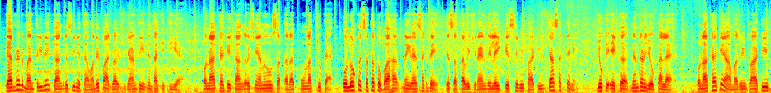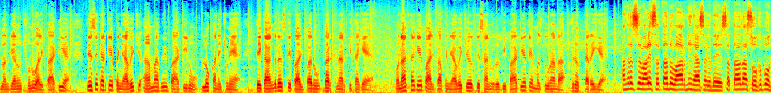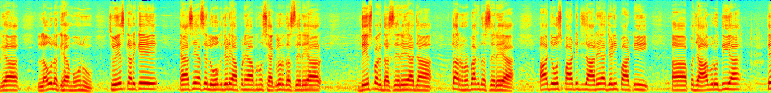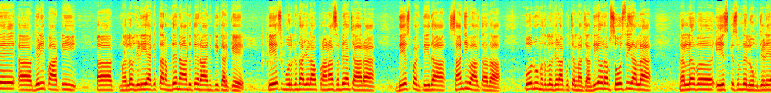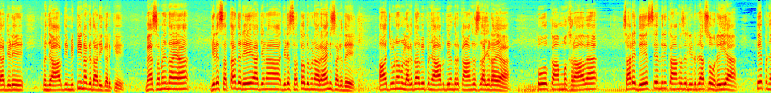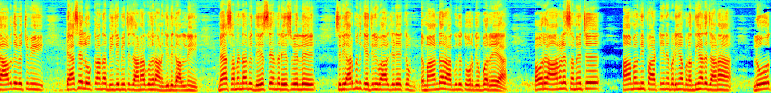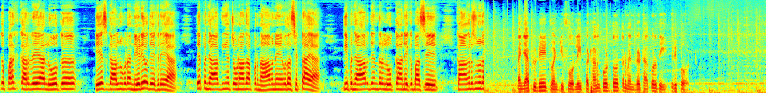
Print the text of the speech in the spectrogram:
ਕੈਬਨਿਟ ਮੰਤਰੀ ਨੇ ਕਾਂਗਰਸੀ ਨੇਤਾਵਾਂ ਦੇ ਭਾਜਪਾ ਵਿੱਚ ਜਾਣ ਦੀ ਨਿੰਦਾ ਕੀਤੀ ਹੈ। ਉਹਨਾਂ ਆਖਿਆ ਕਿ ਕਾਂਗਰਸੀਆਂ ਨੂੰ ਸੱਤਾ ਦਾ ਖੂਨ ਲੱਗ ਚੁੱਕਾ ਹੈ। ਉਹ ਲੋਕ ਸੱਤਾ ਤੋਂ ਬਾਹਰ ਨਹੀਂ ਰਹਿ ਸਕਦੇ ਤੇ ਸੱਤਾ ਵਿੱਚ ਰਹਿਣ ਦੇ ਲਈ ਕਿਸੇ ਵੀ ਪਾਰਟੀ ਵਿੱਚ ਜਾ ਸਕਦੇ ਨੇ, ਜੋ ਕਿ ਇੱਕ ਨਿੰਦਣਯੋਗ ਗੱਲ ਹੈ। ਉਹਨਾਂ ਆਖਿਆ ਕਿ ਆਮ ਆਦਮੀ ਪਾਰਟੀ ਬੁਲੰਦੀਆਂ ਨੂੰ ਛੂਹਣ ਵਾਲੀ ਪਾਰਟੀ ਹੈ ਤੇ ਇਸੇ ਕਰਕੇ ਪੰਜਾਬ ਵਿੱਚ ਆਮ ਆਦਮੀ ਪਾਰਟੀ ਨੂੰ ਲੋਕਾਂ ਨੇ ਚੁਣਿਆ ਹੈ ਤੇ ਕਾਂਗਰਸ ਤੇ ਭਾਜਪਾ ਨੂੰ ਦਰਕਨਾਰ ਕੀਤਾ ਗਿਆ ਹੈ। ਉਹਨਾਂ ਆਖਿਆ ਕਿ ਭਾਜਪਾ ਪੰਜਾਬ ਵਿੱਚ ਕਿਸਾਨ ਵਿਰੋਧੀ ਪਾਰਟੀ ਅਤੇ ਮਜ਼ਦੂਰਾਂ ਦਾ ਵਿਰੋਧ ਕਰ ਰਹੀ ਹੈ। ਕਾਂਗਰਸ ਵਾਲੇ ਸੱਤਾ ਤੋਂ ਬਾਹਰ ਨਹੀਂ ਰਹਿ ਸਕਦੇ। ਸੱਤਾ ਦਾ ਸੁੱਖ ਭੋਗਿਆ, ਲਹੂ ਲੱਗਿਆ ਮੂੰਹ ਨੂੰ। ਸੋ ਇਸ ਕਰਕੇ ਐਸੇ ਐਸੇ ਲੋਕ ਜਿਹੜੇ ਆਪਣੇ ਆਪ ਨੂੰ ਸੈਕੂਲਰ ਦੱਸਦੇ ਰਹੇ ਆ, ਦੇਸ਼ ਭਗਤ ਦੱਸਦੇ ਰਹੇ ਆ ਜਾਂ ਧਰਮ ਨਿਰਪੱਖ ਦੱਸਦੇ ਰਹੇ ਆ, ਅੱਜ ਉਸ ਪਾਰਟੀ 'ਚ ਜਾ ਰਹੇ ਆ ਜਿਹੜੀ ਪਾਰਟੀ ਪੰਜਾਬ ਵਿਰੋਧੀ ਆ ਤੇ ਜਿਹੜੀ ਪਾਰਟੀ ਮਤਲਬ ਜਿਹੜੀ ਹੈ ਕਿ ਧਰਮ ਦੇ ਨਾਂ ਦੇ ਉੱਤੇ ਰਾਜਨੀਤੀ ਕਰਕੇ ਇਸ ਮੁਲਕ ਦਾ ਜਿਹੜਾ ਪੁਰਾਣਾ ਸੱਭਿਆਚਾਰ ਆ, ਦੇਸ਼ ਭਗਤੀ ਦਾ, ਸਾਂਝੀਵਾਲਤਾ ਦਾ, ਉਹਨੂੰ ਮਤਲਬ ਜਿਹੜਾ ਕੁਚਲਣਾ ਚਾਹੁੰਦੀ ਹੈ ਔਰ ਅਫਸੋਸ ਦੀ ਗੱਲ ਆ, ਮਤਲਬ ਇਸ ਕਿਸਮ ਦੇ ਲੋਕ ਜਿਹੜੇ ਆ, ਜਿਹੜੇ ਪੰਜਾਬ ਦੀ ਮਿੱਟੀ ਨਾਲ ਗਦਾਰੀ ਕਰਕੇ, ਮੈਂ ਸਮਝਦਾ ਆ, ਜਿਹੜੇ ਸੱਤਾ ਦੇ ਰਹੇ ਆ ਜਿਹੜਾ ਜਿਹੜੇ ਸੱਤਾ ਤੋਂ ਬਿਨਾਂ ਰਹਿ ਨਹੀਂ ਸਕਦੇ, ਅੱਜ ਉਹਨਾਂ ਨੂੰ ਲੱਗਦਾ ਵੀ ਪੰਜਾਬ ਦੇ ਅੰਦਰ ਕਾਂਗਰਸ ਦਾ ਜਿਹੜਾ ਆ, ਉਹ ਕੰਮ ਖਰਾਬ ਹੈ ਸਾਰੇ ਦੇਸ਼ ਦੇ ਅੰਦਰ ਹੀ ਕਾਂਗਰਸ ਲੀਡਰੈਸ ਹੋ ਰਹੀ ਆ, ਤੇ ਪੰਜਾਬ ਦੇ ਵਿੱਚ ਵੀ ਐਸੇ ਲੋਕਾਂ ਦਾ ਬੀਜੇਪੀ 'ਚ ਜਾਣਾ ਕੋਈ ਹੈਰਾਨਗੀ ਦੀ ਗੱਲ ਨਹੀਂ। ਮੈਂ ਸਮਝਦਾ ਵੀ ਦੇਸ਼ ਦੇ ਅੰਦਰ ਇਸ ਵੇਲੇ ਸ੍ਰੀ ਅਰਵਿੰਦ ਕੇਜਰੀਵਾਲ ਜਿਹੜੇ ਇੱਕ ਇਮਾਨਦਾਰ ਆਗੂ ਦੇ ਤੌਰ ਤੇ ਉੱਭਰ ਰਹੇ ਆ, ਔਰ ਆਉਣ ਵਾਲੇ ਸਮੇਂ 'ਚ ਆਮ ਆਦਮੀ ਪਾਰਟੀ ਨੇ ਬੜੀਆਂ ਬੁਲੰਦੀਆਂ ਤੇ ਜਾਣਾ, ਲੋਕ ਪਰਖ ਕਰ ਰਹੇ ਆ, ਲੋਕ ਇਸ ਗੱਲ ਨੂੰ ਬੜਾ ਨੇੜਿਓਂ ਦੇਖ ਰਹੇ ਆ, ਤੇ ਪੰਜਾਬ ਦੀਆਂ ਚੋਣਾਂ ਦਾ ਪ੍ਰਣਾਮ ਨੇ, ਉਹਦਾ ਸਿੱਟਾ ਆ, ਕਿ ਪੰਜਾਬ ਦੇ ਅੰਦਰ ਲੋਕਾਂ ਨੇ ਇੱਕ ਪਾਸੇ ਕਾਂਗਰਸ ਨੂੰ ਪੰਜਾਬ ਟੁਡੇ 24 ਲਈ ਪਠਾਨਕੋਟ ਤੋਂ ਧਰਮਿੰਦਰ ਠਾਕੁਰ ਦੀ ਰਿਪੋਰਟ।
